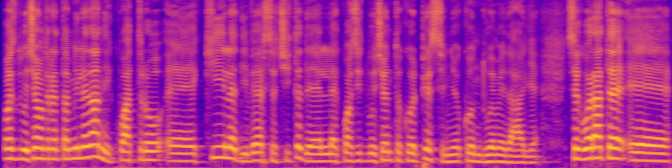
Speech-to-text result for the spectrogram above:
Quasi 230.000 danni, 4 eh, kill, diverse cittadelle, quasi 200 colpi a segno con due medaglie. Se guardate eh,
